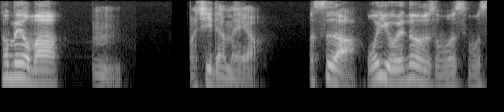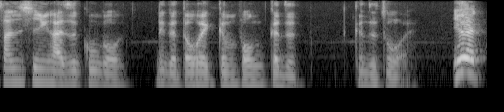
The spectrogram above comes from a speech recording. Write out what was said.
都没有吗？嗯，我记得没有。是啊，我以为那种什么什么三星还是 Google。那个都会跟风跟着跟着做哎，因为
